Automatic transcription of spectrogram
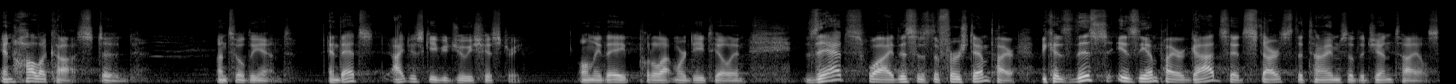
and holocausted until the end. And that's, I just gave you Jewish history, only they put a lot more detail in. That's why this is the first empire, because this is the empire God said starts the times of the Gentiles.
